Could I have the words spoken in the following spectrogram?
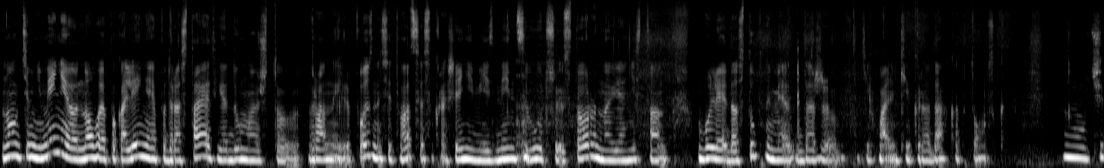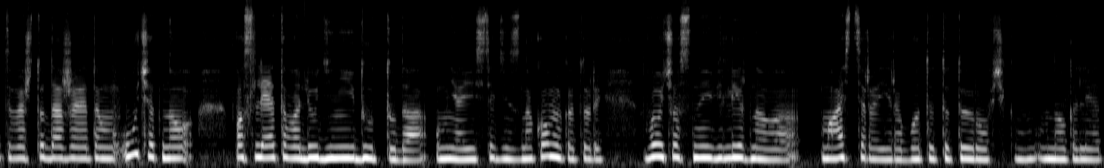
Но, тем не менее, новое поколение подрастает. Я думаю, что рано или поздно ситуация с украшениями изменится в лучшую сторону, и они станут более доступными даже в таких маленьких городах, как Томск. Ну, учитывая, что даже этому учат, но после этого люди не идут туда. У меня есть один знакомый, который выучился на ювелирного мастера и работает татуировщиком много лет.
